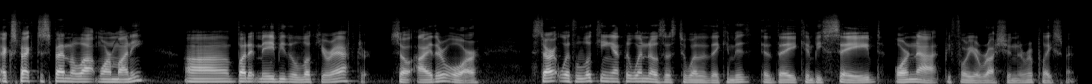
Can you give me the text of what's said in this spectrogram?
Expect to spend a lot more money, uh, but it may be the look you're after. So either or. Start with looking at the windows as to whether they can be they can be saved or not before you rush into replacement.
